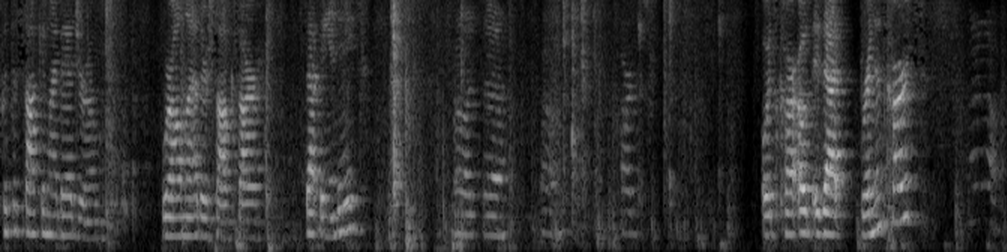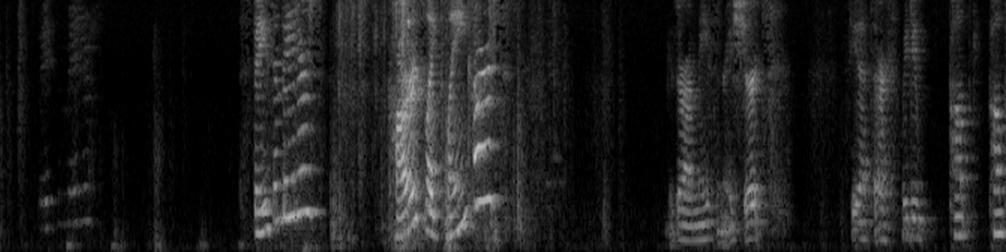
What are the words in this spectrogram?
Put the sock in my bedroom where all my other socks are. Is that band-aids? Oh, it's uh, um, cards. Oh, it's car. Oh, is that Brendon's cards? Space Invaders? Cards? Like playing cards? These are our masonry shirts. See, that's our, we do pump, pump,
